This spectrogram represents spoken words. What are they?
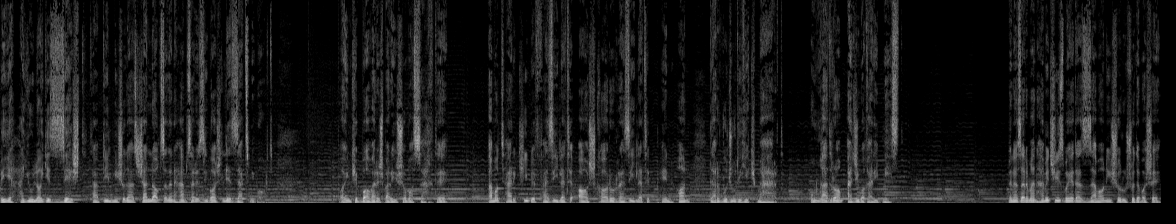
به یه حیولای زشت تبدیل می شد و از شلاق زدن همسر زیباش لذت می برد. با اینکه باورش برای شما سخته اما ترکیب فضیلت آشکار و رزیلت پنهان در وجود یک مرد اونقدرام عجیب و غریب نیست. به نظر من همه چیز باید از زمانی شروع شده باشه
